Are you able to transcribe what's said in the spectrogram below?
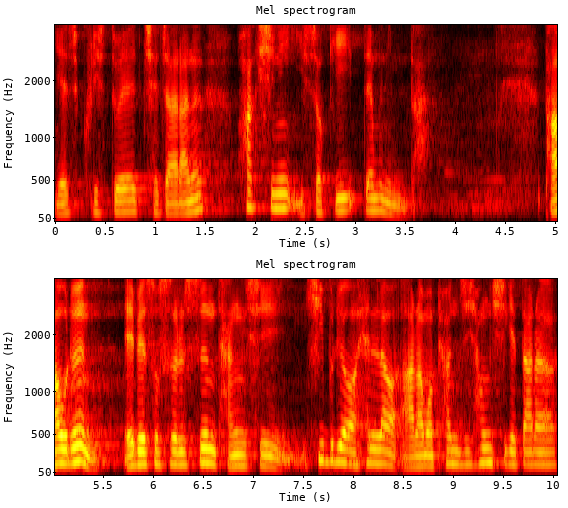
예수 그리스도의 제자라는 확신이 있었기 때문입니다. 바울은 에베소서를 쓴 당시 히브리어, 헬라어, 아람어 편지 형식에 따라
